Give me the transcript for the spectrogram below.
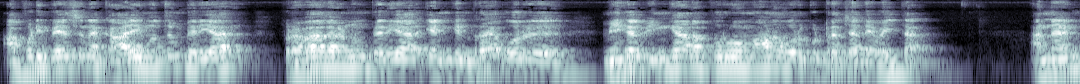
அப்படி பேசின காளிமுத்தும் பெரியார் பிரபாகரனும் பெரியார் என்கின்ற ஒரு மிக விஞ்ஞானபூர்வமான ஒரு குற்றச்சாட்டை வைத்தார். அண்ணன்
